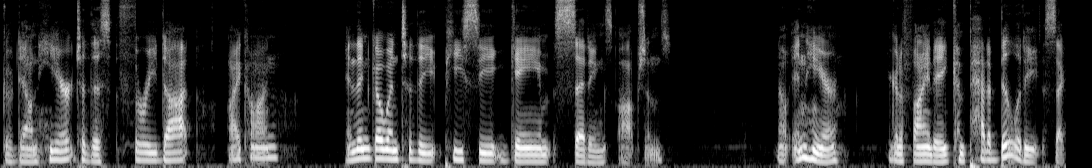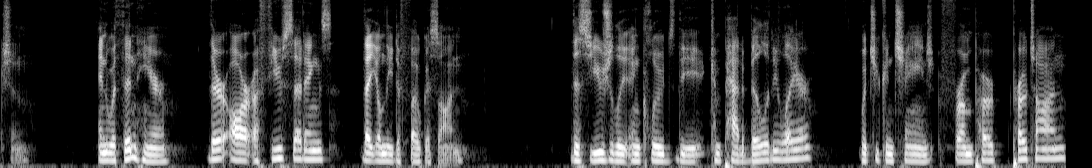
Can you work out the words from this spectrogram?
go down here to this three dot icon, and then go into the PC game settings options. Now in here, you're going to find a compatibility section. And within here, there are a few settings that you'll need to focus on. This usually includes the compatibility layer, which you can change from Pro Proton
